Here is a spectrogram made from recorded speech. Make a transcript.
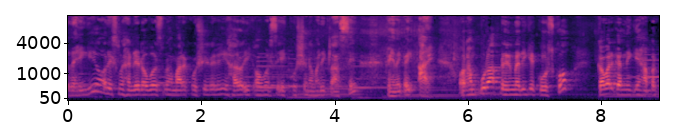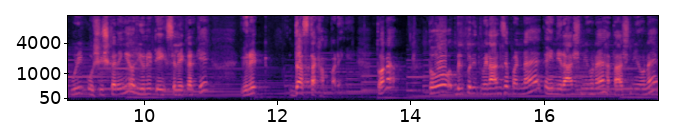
रहेगी और इसमें हंड्रेड आवर्स में हमारा कोशिश रहेगी, हर एक आवर से एक क्वेश्चन हमारी क्लास से कहीं ना कहीं आए। और हम पूरा प्रिलिमिनरी के कोर्स को कवर करने की यहाँ पर पूरी कोशिश करेंगे और यूनिट एक से लेकर के यूनिट दस तक हम पढ़ेंगे। तो है ना? तो बिल्कुल इतमान से पढ़ना है, कहीं निराश नहीं होना है, हताश नहीं होना है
